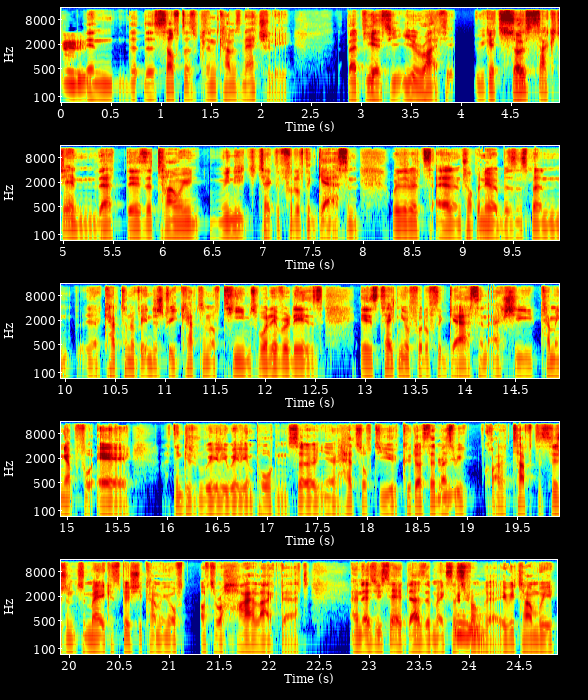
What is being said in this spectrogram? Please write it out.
mm. then the, the self discipline comes naturally. But yes, you're right. We get so sucked in that there's a time we, we need to take the foot off the gas. And whether it's an entrepreneur, businessman, you know, captain of industry, captain of teams, whatever it is, is taking your foot off the gas and actually coming up for air. I think is really, really important. So, you know, hats off to you. Kudos. That must be quite a tough decision to make, especially coming off after a high like that. And as you say, it does. It makes us mm. stronger. Every time we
